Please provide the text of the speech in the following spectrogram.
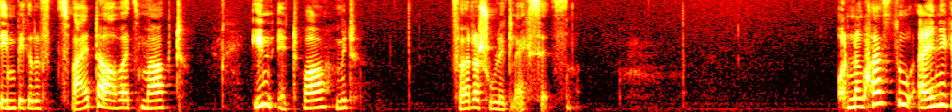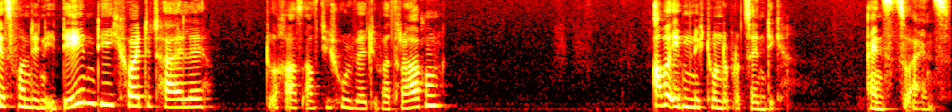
den Begriff zweiter Arbeitsmarkt in etwa mit Förderschule gleichsetzen. Und dann kannst du einiges von den Ideen, die ich heute teile, durchaus auf die Schulwelt übertragen, aber eben nicht hundertprozentig eins zu eins.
